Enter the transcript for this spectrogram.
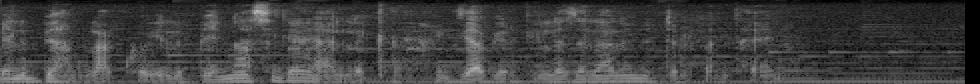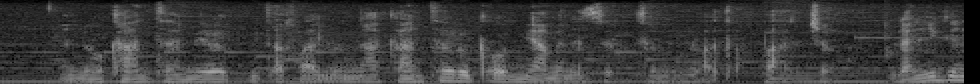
የልቤ አምላክ ሆይ ልቤና ስጋ ያለቀ እግዚአብሔር ግን ለዘላለም እድል ፈንታዬ ነው። እነሆ ካንተ የሚረቁ ይጠፋሉና ካንተ ርቀው የሚያመነዝሩትን ሁሉ አጠፋቸው። ለእኔ ግን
